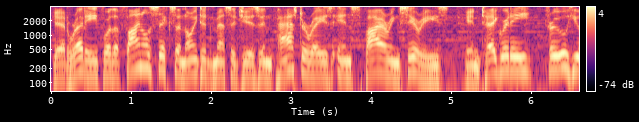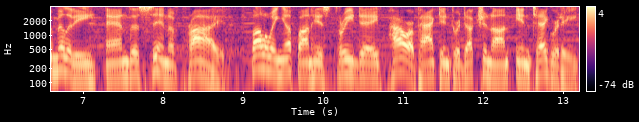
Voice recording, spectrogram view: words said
Get ready for the final six anointed messages in Pastor Ray's inspiring series Integrity, True Humility, and the Sin of Pride. Following up on his three day power packed introduction on integrity,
